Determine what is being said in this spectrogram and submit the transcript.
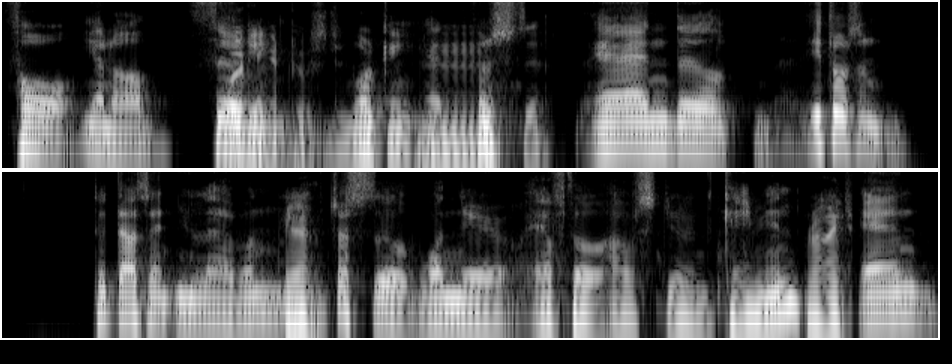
For you know, serving Working at PUST. working Mm. at PUST, and uh, it was in 2011. Yeah. just uh, one year after our student came in, Right. and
